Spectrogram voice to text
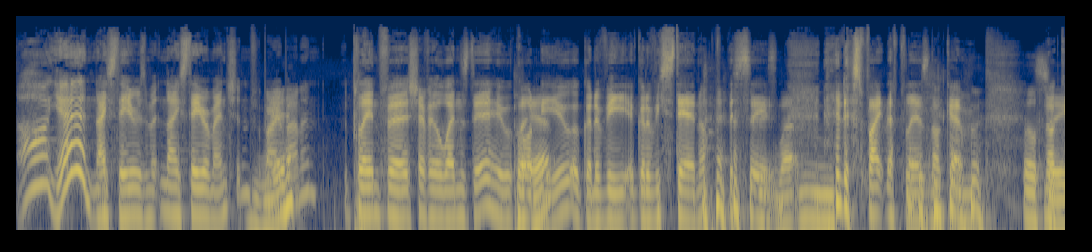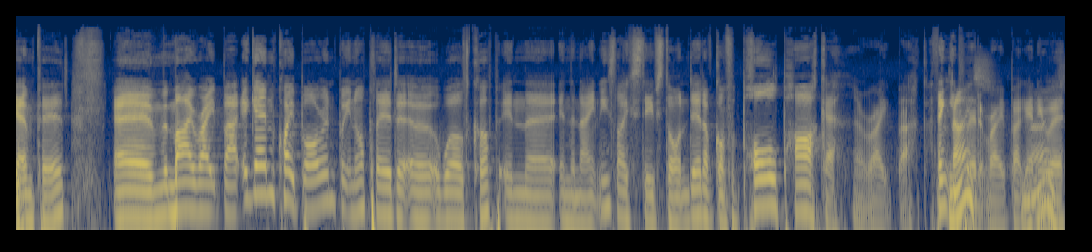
Oh yeah, nice to hear. his- Nice to hear a mention for Barry Yeah. Bannan playing for Sheffield Wednesday, who Play- according yeah. to you are going to be are going to be staying up this season, Well, mm, despite their players not getting we'll not getting paid. Um, my right back again, quite boring, but you know, played at a, a World Cup in the in the nineties like Steve Staunton did. I've gone for Paul Parker at right back. I think he nice. played at right back anyway.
